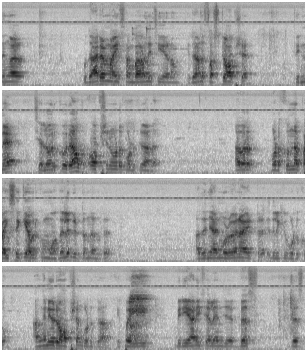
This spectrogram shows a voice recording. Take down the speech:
നിങ്ങൾ ഉദാരമായി സംഭാവന ചെയ്യണം. ഇതാണ് ഫസ്റ്റ് ഓപ്ഷൻ പിന്നെ ചിലവർക്ക് ഒരു ഓപ്ഷനോട് കൂടെ കൊടുക്കുകയാണ്. അവർ മുടക്കുന്ന പൈസയ്ക്ക് അവർക്ക് മുതൽ കിട്ടുന്നുണ്ട്. അത് ഞാൻ മുഴുവനായിട്ട് ഇതിലേക്ക് കൊടുക്കും. അങ്ങനെ ഒരു ഓപ്ഷൻ കൊടുക്കുകയാണ്. ഇപ്പൊ ഈ biryani challenge bus bus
